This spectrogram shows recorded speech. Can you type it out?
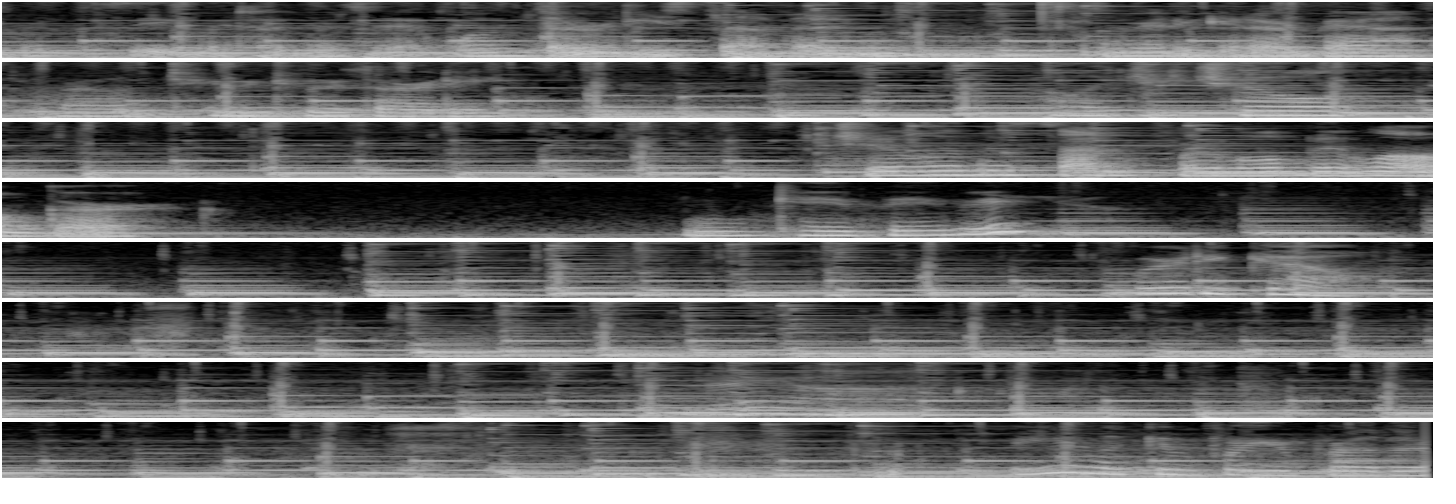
Let's see, what time is it? 1.37. We're gonna get our bath around 2, 2.30. I'll let you chill. Chill in the sun for a little bit longer. Okay, baby? Where'd he go? Are you looking for your brother?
